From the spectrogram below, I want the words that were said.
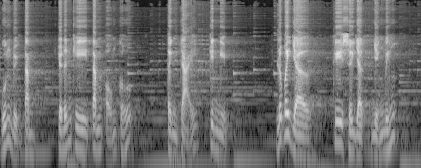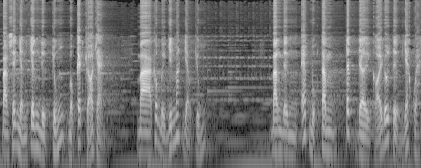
Huấn luyện tâm cho đến khi tâm ổn cố, từng trải kinh nghiệm. Lúc bấy giờ, khi sự vật diễn biến, bạn sẽ nhận chân được chúng một cách rõ ràng, mà không bị dính mắc vào chúng. Bạn đừng ép buộc tâm tách rời khỏi đối tượng giác quan.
